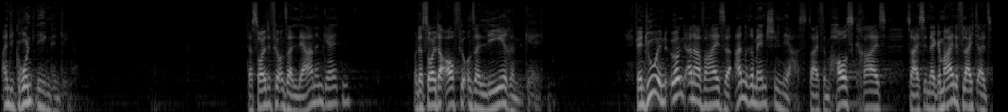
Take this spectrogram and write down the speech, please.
an die grundlegenden Dinge. Das sollte für unser Lernen gelten und das sollte auch für unser Lehren gelten. Wenn du in irgendeiner Weise andere Menschen lehrst, sei es im Hauskreis, sei es in der Gemeinde, vielleicht als,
